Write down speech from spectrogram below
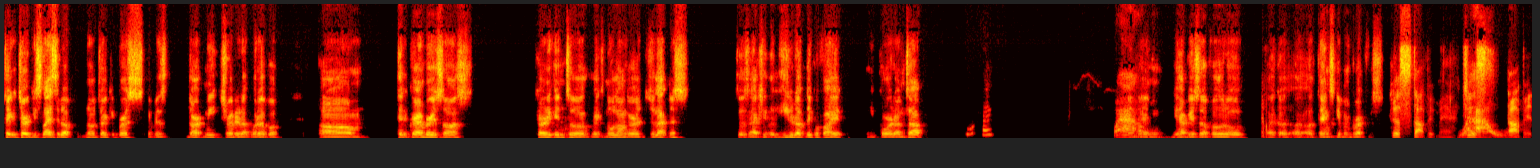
Take the turkey, slice it up. You know, turkey breast. If it's dark meat, shred it up, whatever. Um, take the cranberry sauce, turn it into like it's no longer gelatinous, so it's actually like, heat it up, liquefy it. You pour it on top, Wow. and then you have yourself a little like a, a, a Thanksgiving breakfast. Just stop it, man. Just stop it.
